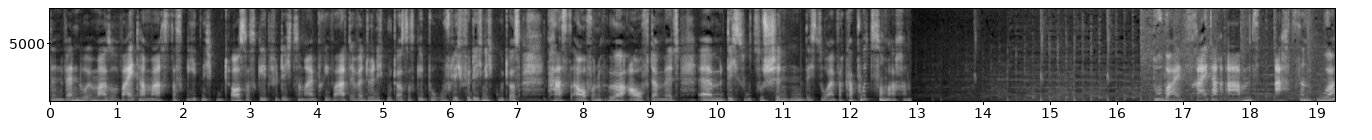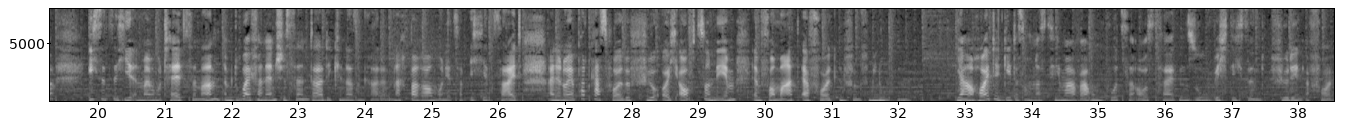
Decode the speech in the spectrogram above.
Denn wenn du immer so weitermachst, das geht nicht gut aus. Das geht für dich zum einen privat eventuell nicht gut aus, das geht beruflich für dich nicht gut aus. Pass auf und hör auf damit, ähm, dich so zu schinden, dich so einfach kaputt zu machen. Dubai, Freitagabend, 18 Uhr. Ich sitze hier in meinem Hotelzimmer im Dubai Financial Center. Die Kinder sind gerade im Nachbarraum und jetzt habe ich hier Zeit, eine neue Podcast-Folge für euch aufzunehmen im Format Erfolg in fünf Minuten. Ja, heute geht es um das Thema, warum kurze Auszeiten so wichtig sind für den Erfolg.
